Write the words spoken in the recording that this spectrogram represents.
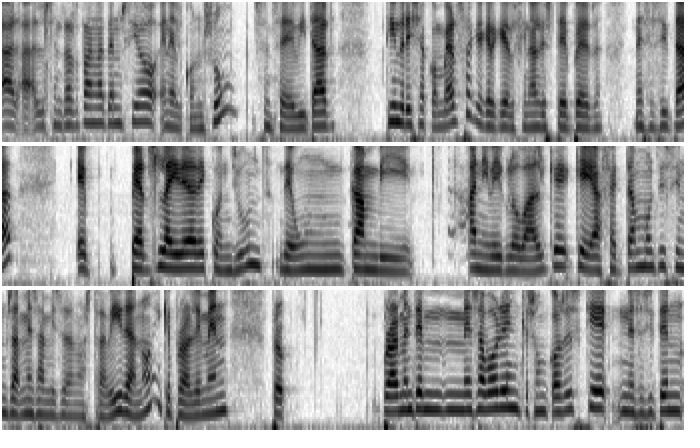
al, centrar tant l'atenció en el consum, sense evitar tindre aquesta conversa, que crec que al final es té per necessitat, eh, perds la idea de conjunt, d'un canvi a nivell global que, que afecta moltíssims més àmbits de la nostra vida, no? I que probablement, però, probablement té més a veure en que són coses que necessiten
